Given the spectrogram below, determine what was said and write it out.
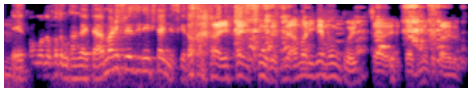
うん、えー、今後のことも考えて、あまり触れずに行きたいんですけど。はいはい、そうですね。あまりね、文句を言っちゃう、文句される。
